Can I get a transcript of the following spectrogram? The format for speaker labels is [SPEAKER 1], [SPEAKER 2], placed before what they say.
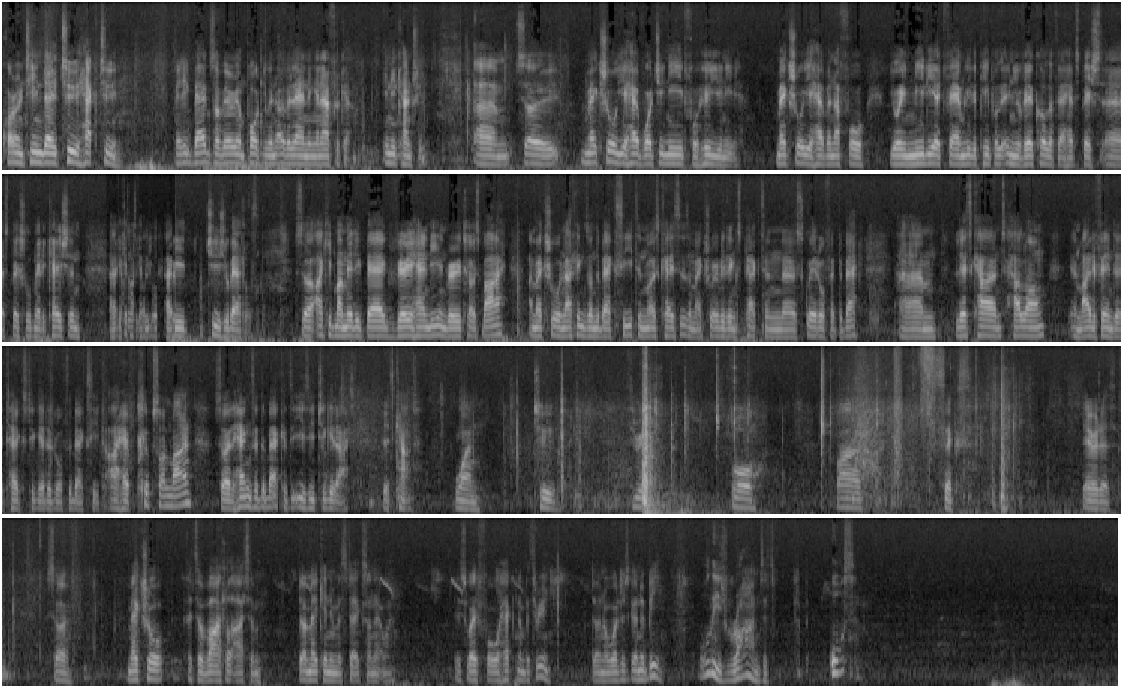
[SPEAKER 1] Quarantine day two, hack two. Medic bags are very important when overlanding in Africa, any country. Um, so make sure you have what you need for who you need. Make sure you have enough for your immediate family, the people in your vehicle, if they have special, uh, special medication. Uh, you choose your battles. So I keep my medic bag very handy and very close by. I make sure nothing's on the back seat in most cases. I make sure everything's packed and uh, squared off at the back. Um, let's count how long in my defender it takes to get it off the back seat. I have clips on mine, so it hangs at the back. It's easy to get out. Let's count. One, two, three, four, five, six. There it is. So make sure it's a vital item. Don't make any mistakes on that one. Let's wait for hack number three. Don't know what it's going to be. All these rhymes, it's awesome.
